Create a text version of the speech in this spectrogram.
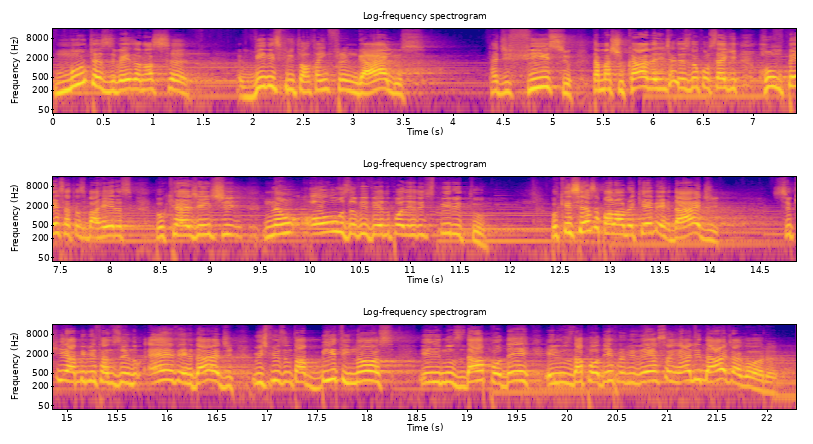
muitas vezes a nossa vida espiritual está em frangalhos, está difícil, está machucada, a gente às vezes não consegue romper certas barreiras porque a gente não ousa viver no poder do Espírito. Porque se essa palavra aqui é verdade, se o que a Bíblia está dizendo é verdade, o Espírito Santo habita em nós, ele nos dá poder, ele nos dá poder para viver essa realidade agora.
